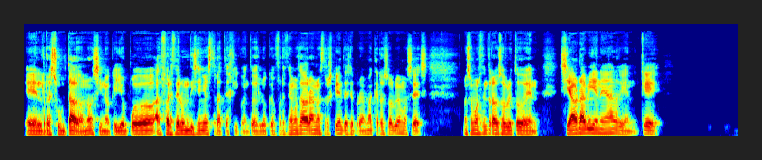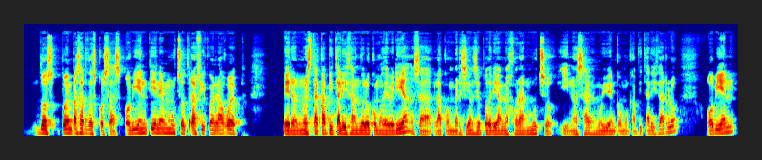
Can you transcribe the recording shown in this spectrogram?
el resultado, ¿no? sino que yo puedo ofrecer un diseño estratégico. Entonces, lo que ofrecemos ahora a nuestros clientes, el problema que resolvemos es, nos hemos centrado sobre todo en, si ahora viene alguien que dos, pueden pasar dos cosas, o bien tiene mucho tráfico en la web, pero no está capitalizándolo como debería, o sea, la conversión se podría mejorar mucho y no sabe muy bien cómo capitalizarlo, o bien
